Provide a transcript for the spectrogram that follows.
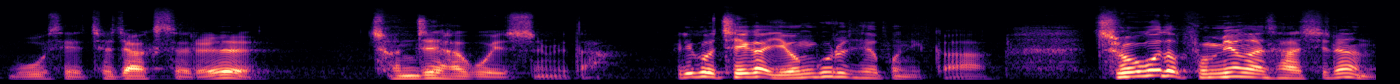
모세 저작서를 전제하고 있습니다. 그리고 제가 연구를 해보니까 적어도 분명한 사실은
